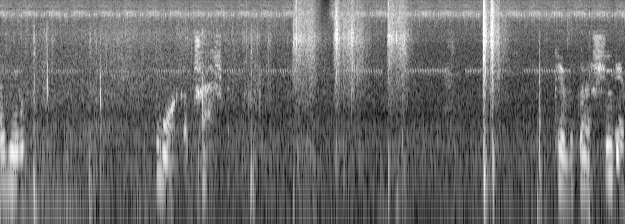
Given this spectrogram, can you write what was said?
Right you. Or a trash bag. Okay, we're gonna shoot him.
